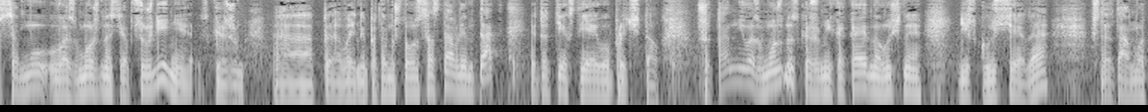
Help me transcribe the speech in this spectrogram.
саму возможность обсуждения, скажем, а, войны, потому что он составлен так, этот текст, я его прочитал, что там невозможно, скажем, никакая научная дискуссия, да, что там вот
